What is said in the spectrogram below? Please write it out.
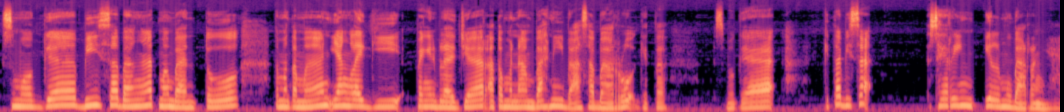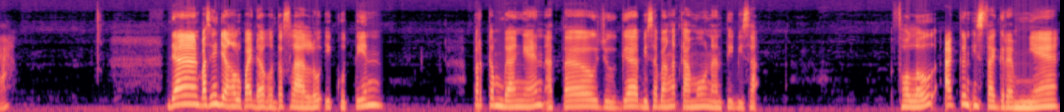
Semoga bisa banget membantu teman-teman yang lagi pengen belajar atau menambah nih bahasa baru gitu. Semoga kita bisa sharing ilmu bareng ya. Dan pastinya jangan lupa dong untuk selalu ikutin perkembangan atau juga bisa banget kamu nanti bisa follow akun Instagramnya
